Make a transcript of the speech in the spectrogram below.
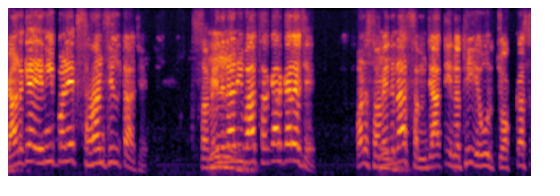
કારણ કે એની પણ એક સહનશીલતા છે. સંવેદનાની વાત સરકાર કરે છે પણ સંવેદના સમજાતી નથી એવું ચોક્કસ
